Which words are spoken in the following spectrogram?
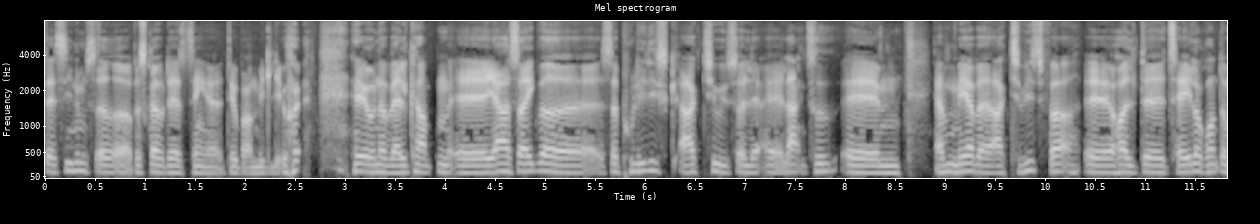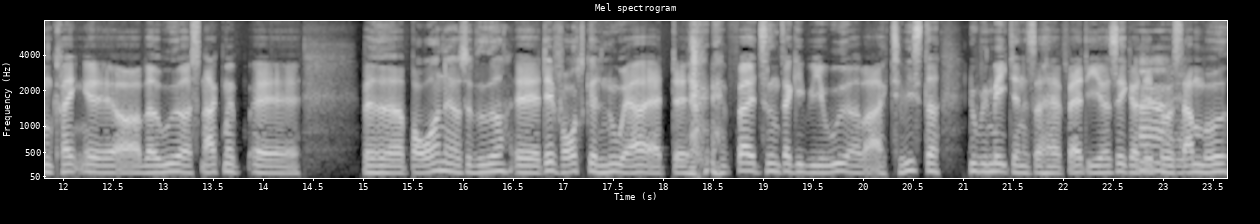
da Sinum sad og beskrev det, så tænkte jeg, det er bare mit liv under valgkampen. Øh, jeg har så ikke været så politisk aktiv så øh, lang tid. Øh, jeg har mere været aktivist før, øh, holdt øh, taler rundt omkring øh, og været ude og snakke med... Øh, hvad hedder, borgerne og så videre. Øh, det forskellen nu er, at øh, før i tiden, der gik vi ud og var aktivister. Nu vil medierne så have fat i os, ikke? Og ah, det er på ja. samme måde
